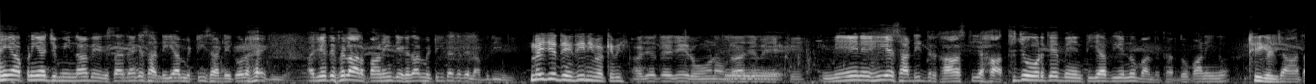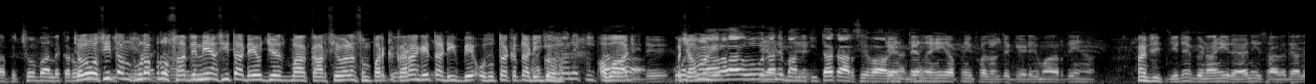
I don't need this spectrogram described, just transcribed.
ਹੀ ਆਪਣੀਆਂ ਜ਼ਮੀਨਾਂ ਵੇਖ ਸਕਦੇ ਹਾਂ ਕਿ ਸਾਡੀ ਆ ਮਿੱਟੀ ਸਾਡੇ ਕੋਲ ਹੈਗੀ ਆ। ਅਜੇ ਤੇ ਫਿਲਹਾਲ ਪਾਣੀ ਦਿਖਦਾ ਮਿੱਟੀ ਤਾਂ ਕਿਤੇ ਲੱਭਦੀ ਨਹੀਂ। ਨਹੀਂ ਜੇ ਦੇਖਦੀ ਨਹੀਂ ਵਾਕਈ ਵੀ। ਅਜੇ ਤੇ ਜੀ ਰੋਣ ਆਉਂਦਾ ਜੇ ਵੇਖ ਕੇ। ਮੇਨ ਇਹੀ ਹੈ ਸਾਡੀ ਦਰਖਾਸਤ ਹੀ ਹੱਥ ਜੋੜ ਕੇ ਬੇਨਤੀ ਆ ਵੀ ਇਹਨੂੰ ਬੰਦ ਕਰ ਦਿਓ ਪਾਣੀ ਨੂੰ। ਠੀਕ ਹੈ ਜੀ। ਜਾਂ ਤਾਂ ਪਿੱਛੋਂ ਬੰਦ ਕਰੋ। ਚਲੋ ਅਸੀਂ ਤੁਹਾਨੂੰ ਥੋੜਾ ਭਰੋਸਾ ਦਿੰਨੇ ਹਾਂ ਅਸੀਂ ਤੁਹਾਡੇ ਜਿਹੜੇ ਬਾ- ਕਾਰ ਸੇਵਾ ਨਾਲ ਸੰਪਰਕ ਕਰਾਂਗੇ ਤੁਹਾਡੀ ਬੇ- ਉਦੋਂ ਤੱਕ ਤੁਹਾਡੀ ਹਾਂਜੀ, ਉਹਨਾਂ ਨੇ ਕੀਤਾ ਆਵਾਜ਼ ਵਾ। ਪਹੁੰਚਾਵਾਂਗੇ। ਵਾਲਾ ਉਹ ਉਹਨਾਂ ਨੇ ਬੰਦ ਕੀਤਾ ਕਾਰ ਸੇਵਾ ਵਾਲਿਆਂ ਤਿੰਨ ਨੇ। ਤਿੰਨ ਅਸੀਂ ਆਪਣੀ ਫਸਲ 'ਚ ਗੇੜੇ ਮਾਰਦੇ ਹਾਂ। ਹਾਂਜੀ। ਜਿਹਦੇ ਬਿਨਾ ਹੀ ਰਹਿ ਨਹੀਂ ਸਕਦੇ ਅੱਜ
